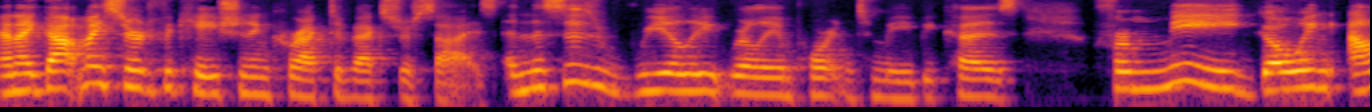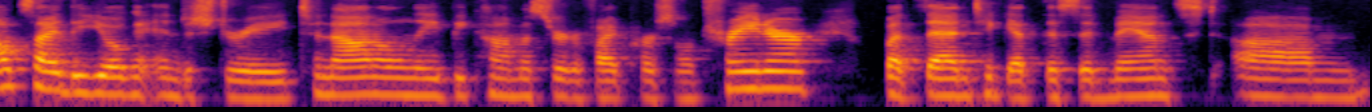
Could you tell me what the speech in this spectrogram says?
and I got my certification in corrective exercise. And this is really, really important to me because for me, going outside the yoga industry to not only become a certified personal trainer, but then to get this advanced um,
